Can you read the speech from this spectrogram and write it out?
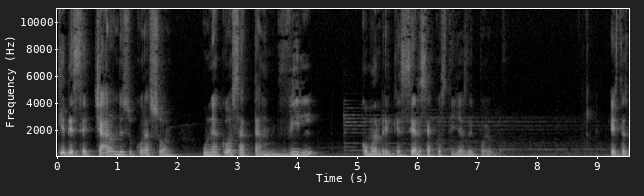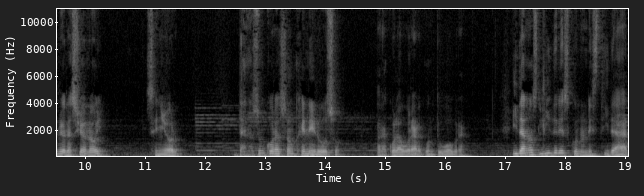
que desecharon de su corazón una cosa tan vil como enriquecerse a costillas del pueblo. Esta es mi oración hoy. Señor, danos un corazón generoso para colaborar con tu obra. Y danos líderes con honestidad,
